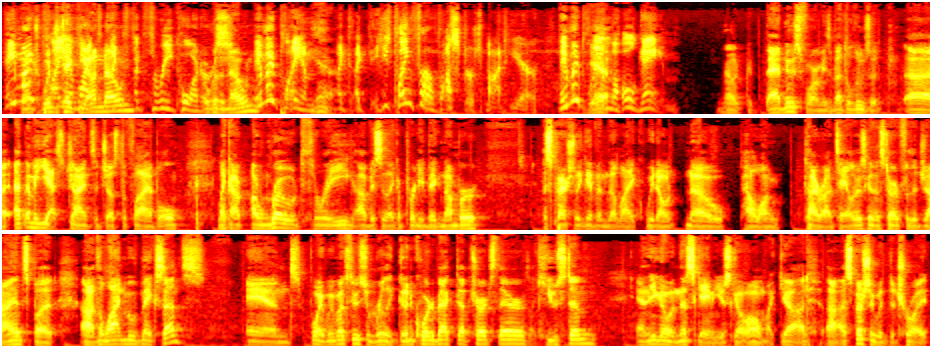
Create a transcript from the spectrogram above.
He might Would play you take him the like, unknown like, like three quarters over the known? They might play him Yeah. like, like he's playing for a roster spot here. They might play Yeah. him the whole game. No, bad news for him. He's about to lose it. Uh, I I mean, yes, Giants are justifiable. Like a, a road three, obviously, like a pretty big number, especially given that like we don't know how long Tyrod Taylor is going to start for the Giants. But uh, the line move makes sense. And boy, we went through some really good quarterback depth charts there, like Houston. And then you go in this game, and you just go, oh my god! Uh, especially with Detroit.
